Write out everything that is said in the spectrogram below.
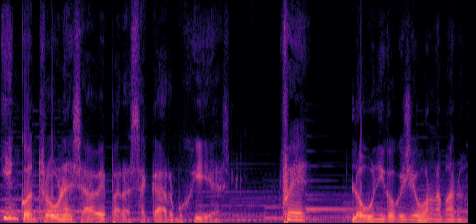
y encontró una llave para sacar bujías. Fue lo único que llevó en la mano.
